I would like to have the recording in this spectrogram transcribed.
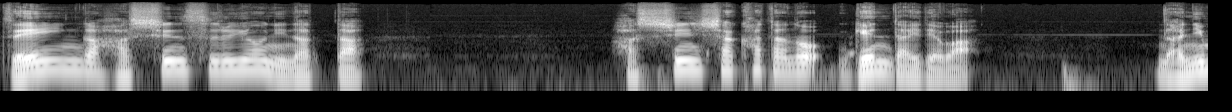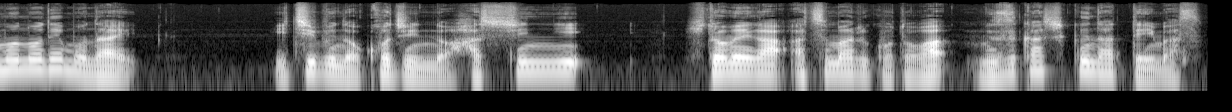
全員が発信するようになった発信者方の現代では何者でもない一部の個人の発信に人目が集まることは難しくなっています。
